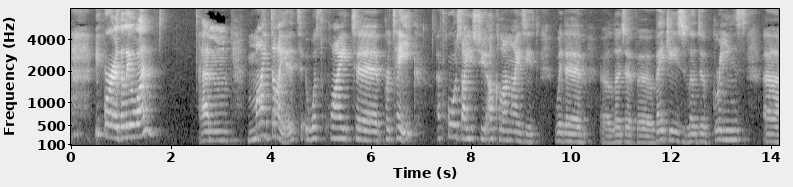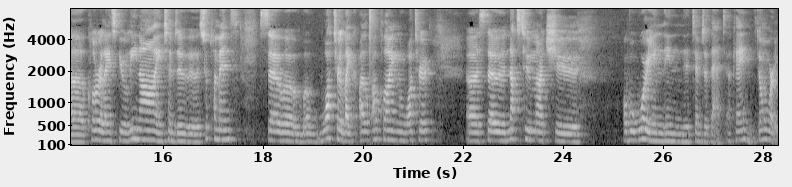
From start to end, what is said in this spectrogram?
before the little one, um, my diet was quite uh, proteic. Of course, I used to alkalinize it with um, uh, loads of uh, veggies, loads of greens, uh, chlorella spirulina in terms of uh, supplements. So um, uh, water, like al alkaline water, uh, so not too much uh, of a worry in, in terms of that, okay? Don't worry,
